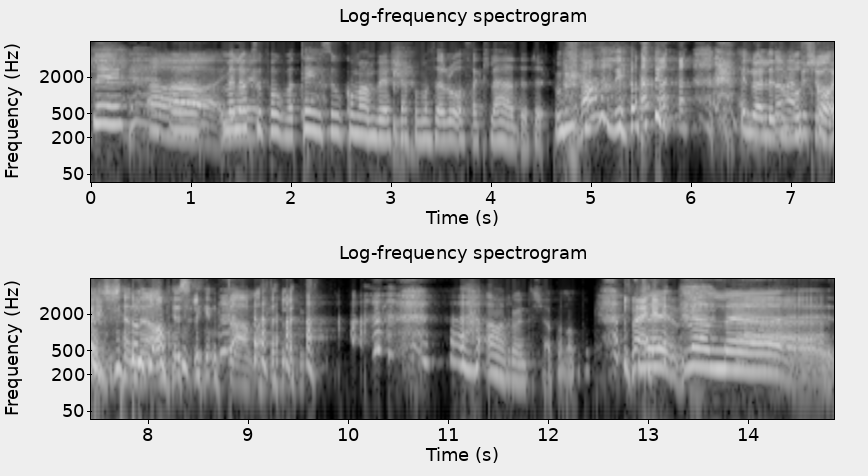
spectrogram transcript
Nej. Ah, ja, men också är- folk bara, tänk så kommer han börja köpa massa rosa kläder typ. Va? Är också, det var lite De här på personerna skoj. känner jag obviously inte Amat Han kommer inte köpa någonting. Nej. Nej, men eh,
